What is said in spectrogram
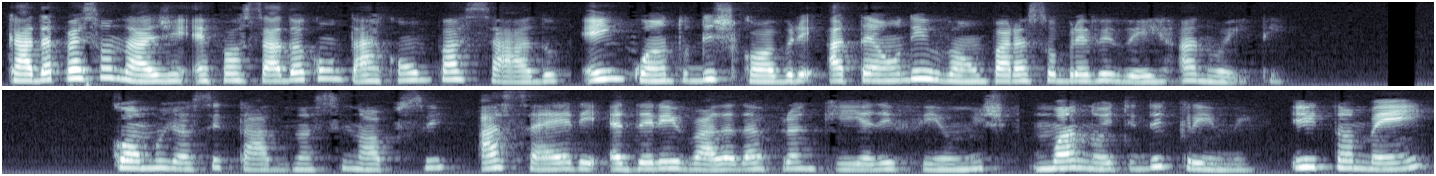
cada personagem é forçado a contar com o passado enquanto descobre até onde vão para sobreviver à noite. Como já citado na sinopse, a série é derivada da franquia de filmes Uma Noite de Crime. E também,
